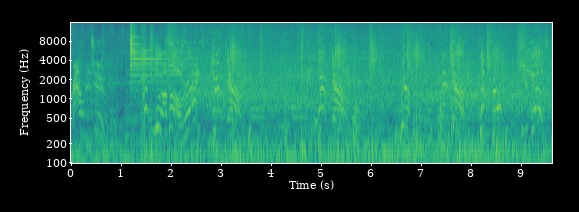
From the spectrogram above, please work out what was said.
Round two. Goes. Goes.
